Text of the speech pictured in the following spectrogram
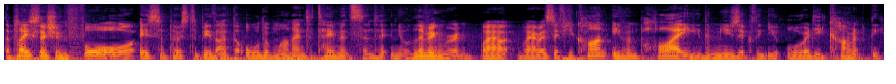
The PlayStation 4 is supposed to be like the all-in-one entertainment center in your living room, where, whereas if you can't even play the music that you already currently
